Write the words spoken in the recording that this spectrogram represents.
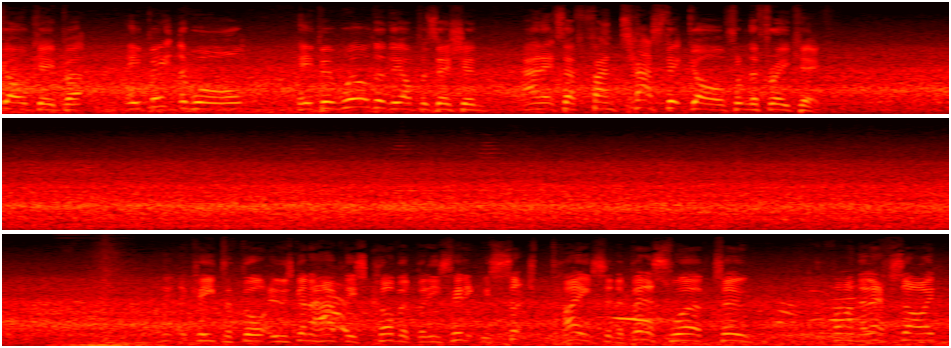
goalkeeper. He beat the wall, he bewildered the opposition, and it's a fantastic goal from the free kick. I think the keeper thought he was going to have this covered, but he's hit it with such pace and a bit of swerve too to find the left side.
